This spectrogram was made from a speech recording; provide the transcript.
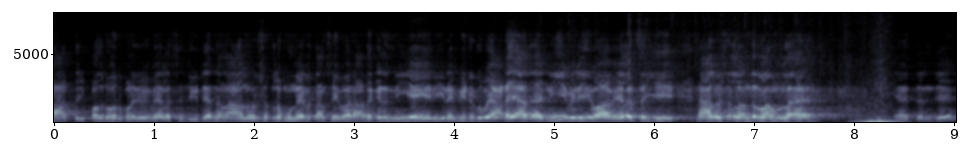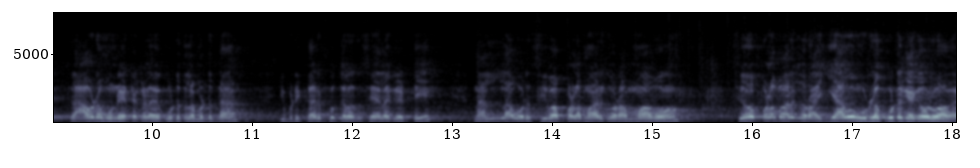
ராத்திரி பதினோரு மணி வரை வேலை செஞ்சுக்கிட்டே இருந்தால் நாலு வருஷத்தில் முன்னேற தான் செய்வார். அதுக்குன்னு நீயே ஏறிற வீட்டுக்கு போய் அடையாத நீ வெளியே வா வேலை செய்யி. நாலு வருஷத்தில் வந்துடலாம்ல. எனக்கு தெரிஞ்சு திராவிட முன்னேற்ற கழக கூட்டத்தில் மட்டும்தான் இப்படி கருப்பு கலர் சேலை கட்டி நல்லா ஒரு சிவப்பழமாக இருக்க ஒரு அம்மாவும் சிவப்பழமாக இருக்க ஒரு ஐயாவும் உள்ள கூட்டம் கேட்க வருவாங்க.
